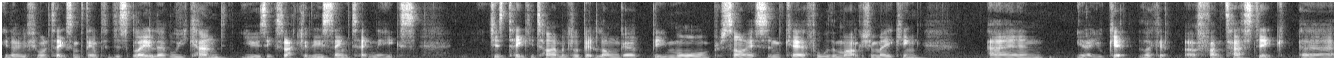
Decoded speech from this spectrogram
you know if you want to take something up to display level, you can use exactly these same techniques. Just take your time a little bit longer, be more precise and careful with the marks you're making, and you know you get like a, a fantastic uh,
